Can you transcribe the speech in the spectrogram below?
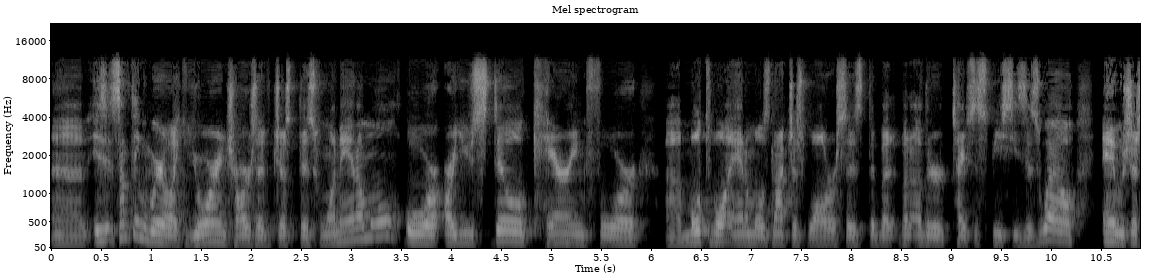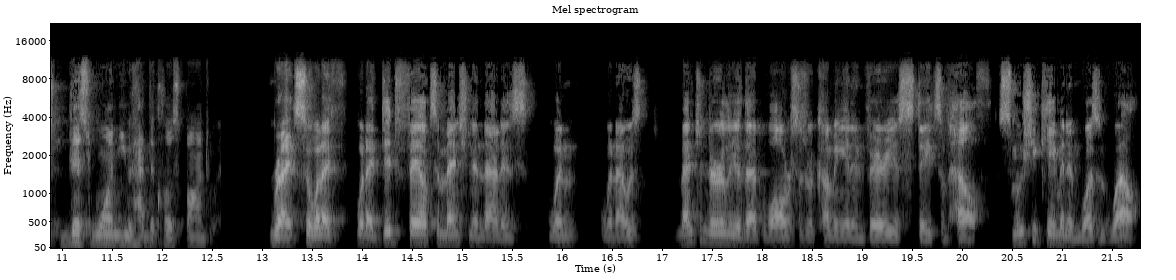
um, is it something where like you're in charge of just this one animal, or are you still caring for uh, multiple animals, not just walruses, but but other types of species as well? And it was just this one you had the close bond with. Right. So what I what I did fail to mention in that is when when I was mentioned earlier that walruses were coming in in various states of health, Smooshi came in and wasn't well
